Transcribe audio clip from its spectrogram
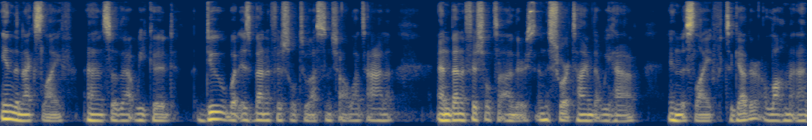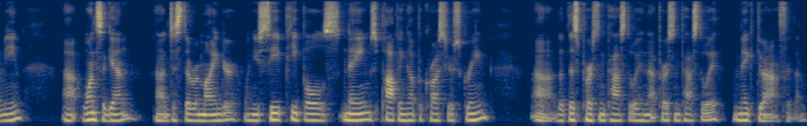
in the next life, and so that we could do what is beneficial to us, inshallah ta'ala, and beneficial to others in the short time that we have in this life together. Allahumma ameen. Uh, once again, uh, just a reminder when you see people's names popping up across your screen uh, that this person passed away and that person passed away, make dua for them.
